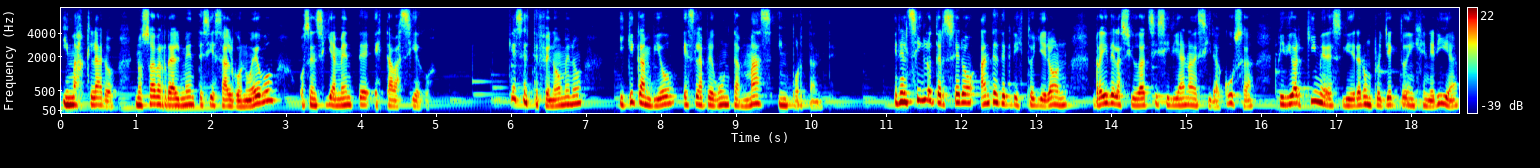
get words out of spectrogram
y más claro, no sabes realmente si es algo nuevo o sencillamente estabas ciego. ¿Qué es este fenómeno y qué cambió? Es la pregunta más importante. En el siglo III a.C., Hierón, rey de la ciudad siciliana de Siracusa, pidió a Arquímedes liderar un proyecto de ingeniería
